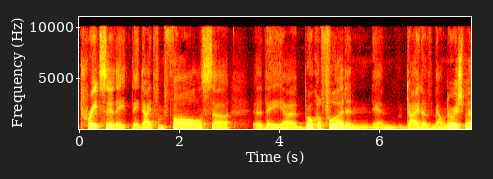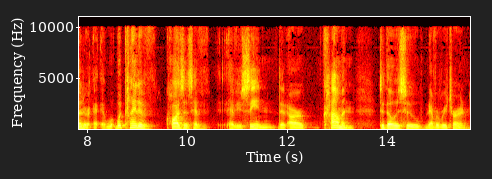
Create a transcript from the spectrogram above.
traits there? They they died from falls uh, uh they uh, broke a foot and and died of malnourishment or uh, what kind of causes have have you seen that are common to those who never return?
